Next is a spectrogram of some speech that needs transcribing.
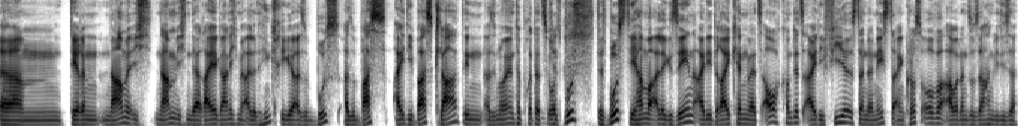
ähm, deren Name ich, Namen ich in der Reihe gar nicht mehr alle hinkriege. Also Bus, also Bus, ID Bus, klar, den, also neue Interpretation des Bus. des Bus, die haben wir alle gesehen. ID3 kennen wir jetzt auch, kommt jetzt ID4 ist dann der nächste, ein Crossover, aber dann so Sachen wie dieser,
